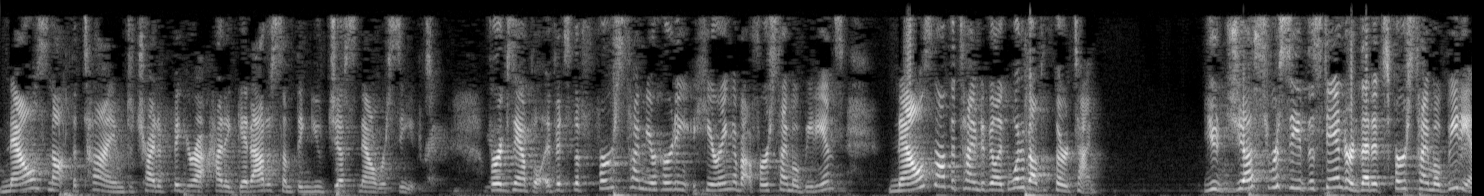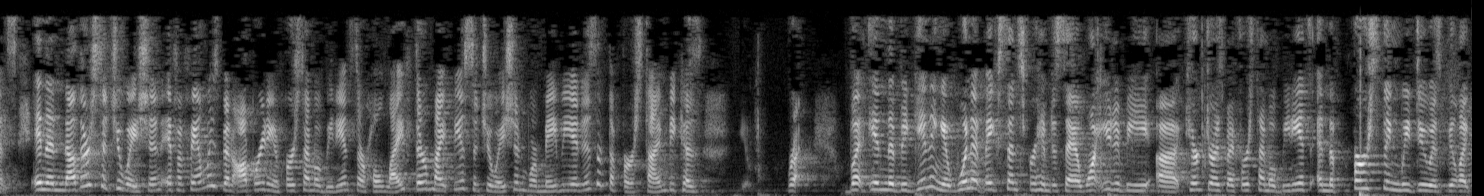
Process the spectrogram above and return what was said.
Now's not the time to try to figure out how to get out of something you just now received. For example, if it's the first time you're hearing about first time obedience, now's not the time to be like, what about the third time? You just received the standard that it's first time obedience. In another situation, if a family's been operating in first time obedience their whole life, there might be a situation where maybe it isn't the first time because, right. But in the beginning, it wouldn't make sense for him to say, I want you to be uh, characterized by first time obedience. And the first thing we do is be like,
